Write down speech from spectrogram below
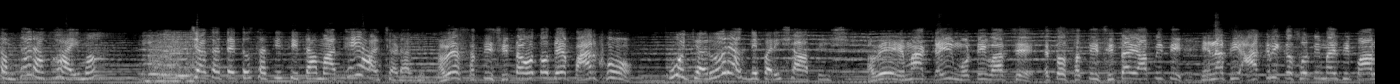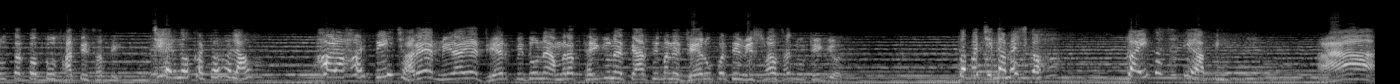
સમતા રાખો આઈમાં. જગતે તો સતી સીતા માથે હાર ચડાવ્યું. હવે સતી સીતાઓ તો દે પારખો. હું જરૂર અગ્નિ પરીક્ષા આપીશ. હવે એમાં કઈ મોટી વાત છે? એ તો સતી સીતાએ આપી હતી. એનાથી આખરી કસોટીમાંથી પાર ઉતરતો તું સાચી સતી. ઝેરનો કટોરો લાવો. હળાહળ પી અરે મીરાએ ઝેર પીધું ને અમૃત થઈ ગયું ને ત્યારથી મને ઝેર ઉપરથી વિશ્વાસ જ ઉઠી ગયો. તો પછી તમે જ કહો કઈ કસોટી આપી? હા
